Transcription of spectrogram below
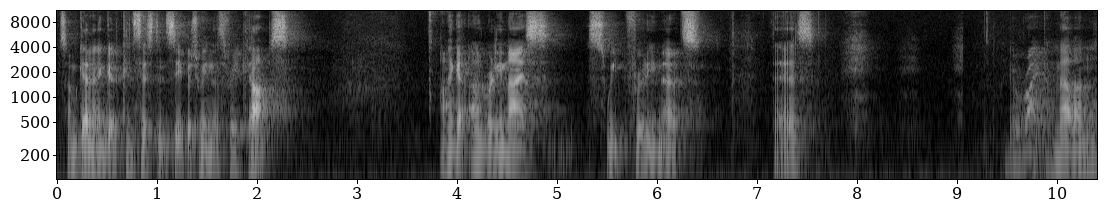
So I'm getting a good consistency between the three cups. And I get a really nice sweet fruity notes. There's like a ripe melon.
